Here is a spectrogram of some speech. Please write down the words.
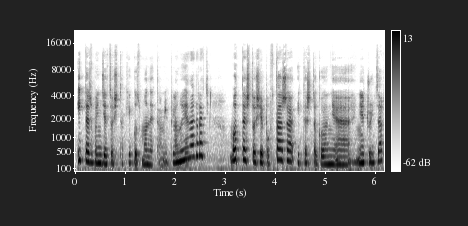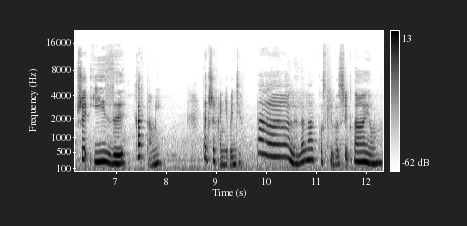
I też będzie coś takiego z monetami. Planuję nagrać, bo też to się powtarza i też tego nie, nie czuć zawsze. I z kartami. Także fajnie będzie. Pa, la, la, la, kostki Was żegnają.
